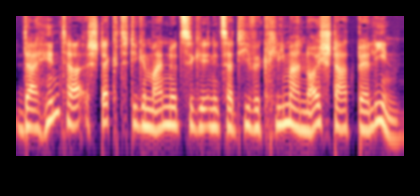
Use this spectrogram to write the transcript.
Dahinter steckt die gemeinnützige Initiative Klimaneustart Berlin.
